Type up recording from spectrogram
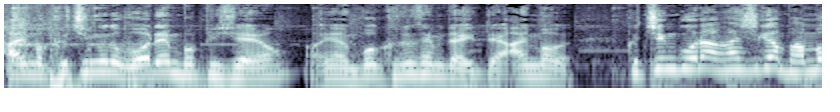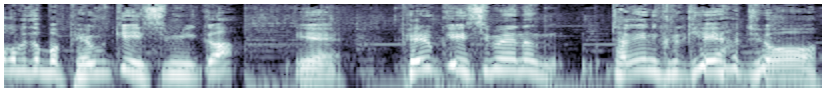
아니 뭐 그 친구는 워렌 버핏이에요? 아니 뭐 그런 셈이다 이때. 아니 뭐 그 친구랑 한 시간 밥 먹으면서 뭐 배울 게 있습니까? 예, 배울 게 있으면은 당연히 그렇게 해야죠.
